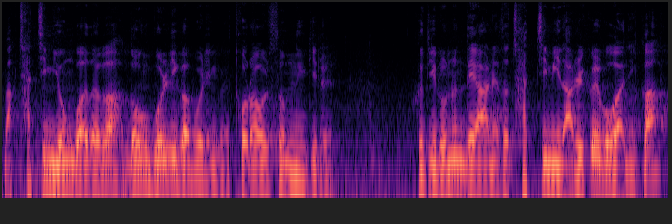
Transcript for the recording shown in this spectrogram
막 자찜 연구하다가 너무 멀리 가버린 거예요. 돌아올 수 없는 길을. 그 뒤로는 내 안에서 자찜이 나를 끌고 가니까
